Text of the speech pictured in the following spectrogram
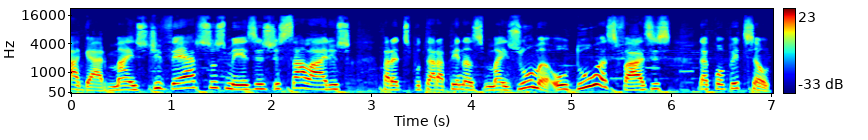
pagar mais diversos meses de salários para disputar apenas mais uma ou duas fases da competição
